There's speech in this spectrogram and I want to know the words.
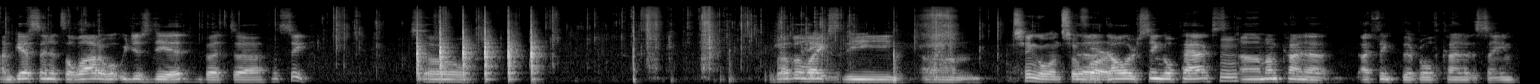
I'm guessing it's a lot of what we just did, but uh, let's see. So, Bubba likes the um, Single one so the far. dollar single packs. Mhm. Um, I'm kind of, I think they're both kind of the same.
